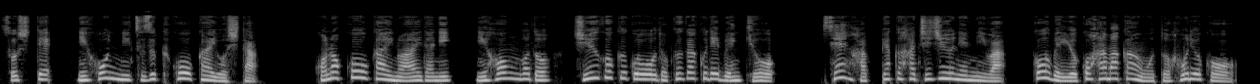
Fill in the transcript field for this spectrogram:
そして日本に続く航海をした。この航海の間に日本語と中国語を独学で勉強。1880年には神戸横浜間を徒歩旅行。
